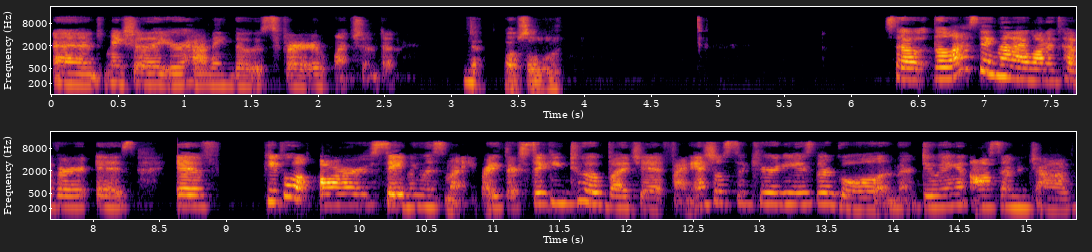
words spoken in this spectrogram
and make sure that you're having those for lunch and dinner. Yeah, absolutely. So the last thing that I want to cover is if people are saving this money, right? They're sticking to a budget, financial security is their goal, and they're doing an awesome job.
